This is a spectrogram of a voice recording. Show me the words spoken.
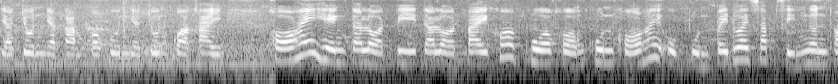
อย่าจน อย่าต่ำกว่าคุณอย่าจนกว่าใคร ขอให้เฮงตลอดปีตลอดไปครอบครัวของคุณขอให้อบอุ่นไปด้วยทรัพย์สินเงินท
